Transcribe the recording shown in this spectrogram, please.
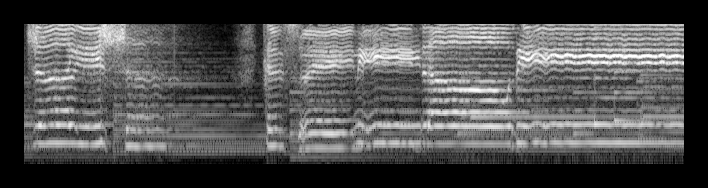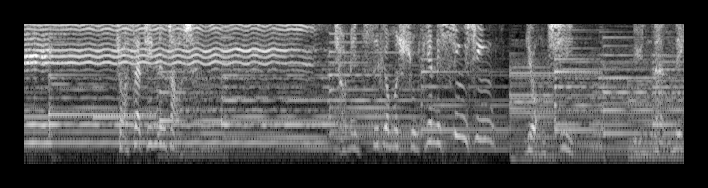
这一生。跟随你到底。主要在今天早晨，求你赐给我们属天的信心、勇气与能力，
